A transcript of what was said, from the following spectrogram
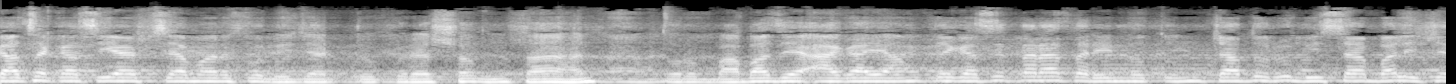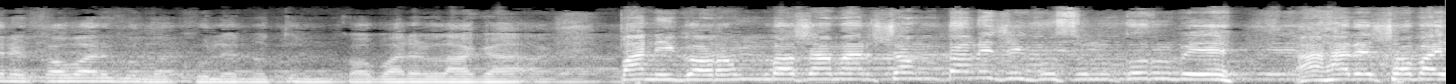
কাছাকাছি আসছে আমার কলিজার টুকরা সন্তান। তোর বাবা যে আগায় আনতে গেছে তাড়াতাড়ি নতুন চাদর, বিছা, বালিশের কভারগুলো খুলে নতুন কভার লাগা। পানি গরম বাস আমার সন্তান এসে গোসল করবে। আহারে সবাই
